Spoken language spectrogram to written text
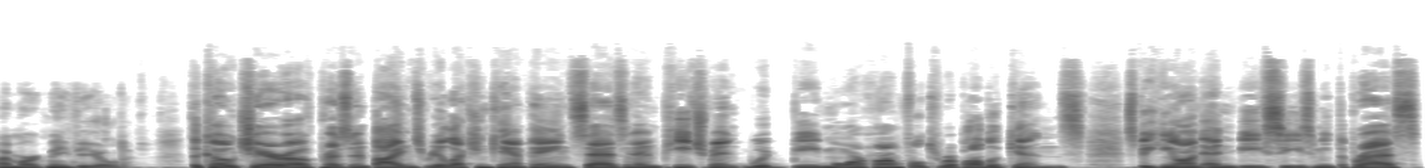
I'm Mark Mayfield. The co chair of President Biden's reelection campaign says an impeachment would be more harmful to Republicans. Speaking on NBC's Meet the Press,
